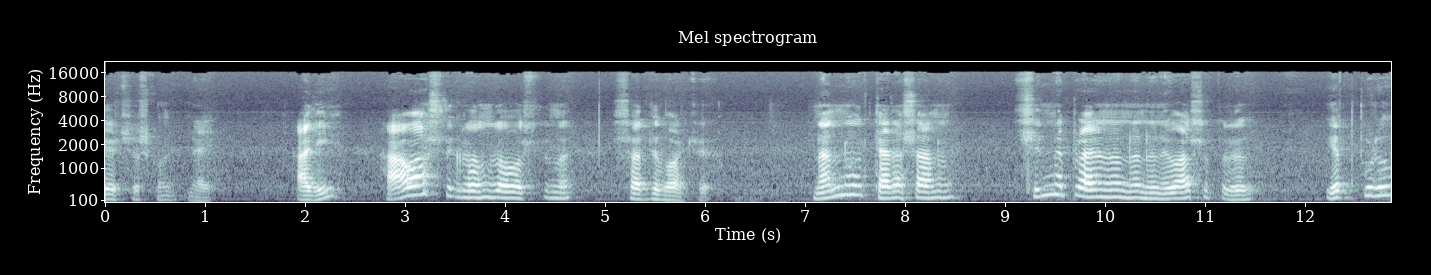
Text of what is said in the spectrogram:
చేర్చేసుకుంటున్నాయి అది ఆవాస గృహంలో వస్తున్న సర్దుబాటు. నన్ను తెరసాను చిన్న ప్రయాణం నన్ను నివాసితులు ఎప్పుడూ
